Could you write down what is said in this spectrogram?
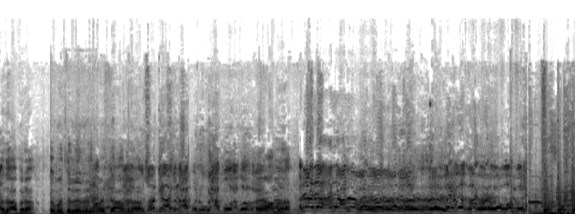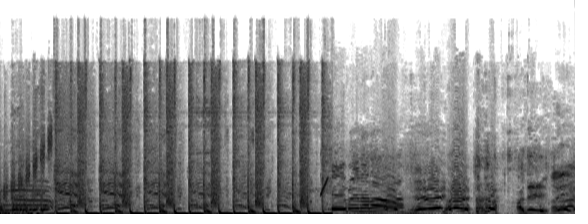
అది ఆపురా బొత్తులు రెండు వస్తే ఆపురా ఆపు నువ్వు ఆపు అగో ఏ, ఆపురా అది ఆ, తాగి ఏ మా తాళం ఏయ్! మా తాళం ఎవరు తీసిర్రు? ఏయ్! ఏయ్! ఏయ్!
